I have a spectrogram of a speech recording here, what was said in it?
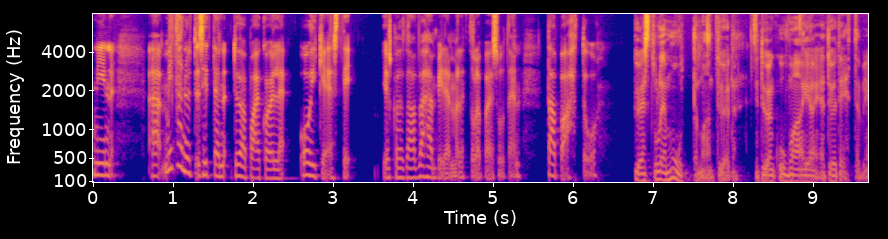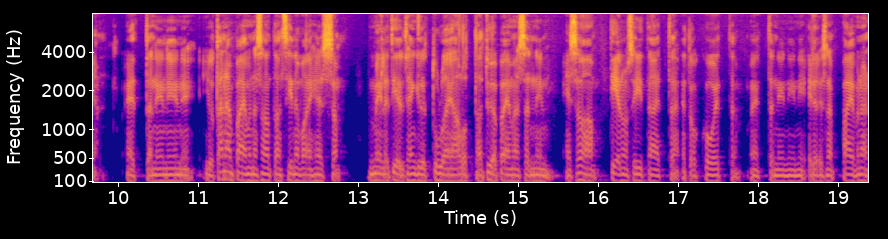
Niin äh, mitä nyt sitten työpaikoille oikeasti, jos katsotaan vähän pidemmälle tulevaisuuteen, tapahtuu? Kyllä se tulee muuttamaan työtä ja työn kuvaa ja, ja työtehtäviä. Että niin, niin, jo tänä päivänä sanotaan, että siinä vaiheessa – meillä tietyt henkilöt tulee ja aloittaa työpäivänsä, niin he saa tiedon siitä, että, että ok, että, että niin, niin, niin edellisenä päivänä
